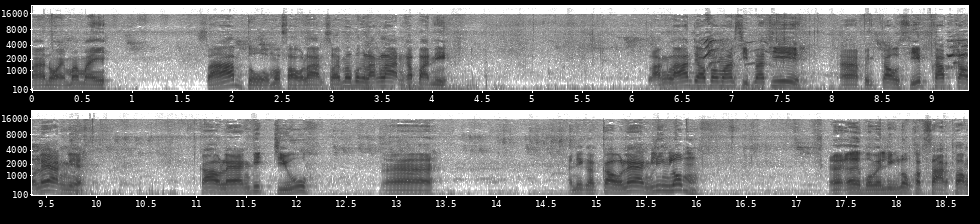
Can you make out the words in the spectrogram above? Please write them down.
มาหน่อยมาใหม่สามตัวมาเฝ้าร้านซอยมาเบิ่งหลังร้านครับบ้านนี้ หลังร้านจะเอาประมาณสิบนาทีอ่าเป็นเก้าสิบครับเก้าแรงเนี่ยเก้าแรงบิ๊กจิ๋วอ่า อันนี้ก็เก้าแรงลิงล่มเออเออโมเมนลิงล่มครับสางท่อง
